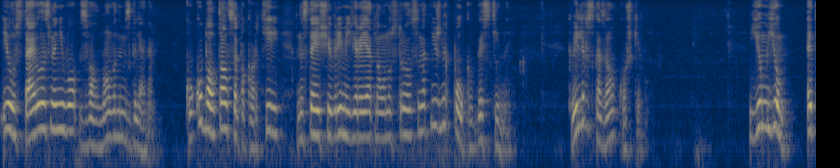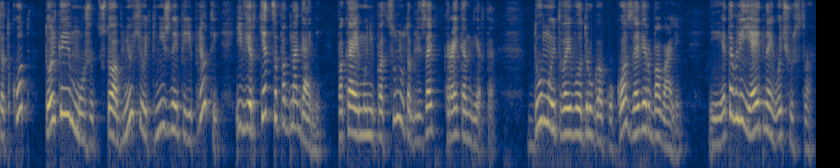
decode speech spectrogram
и уставилась на него взволнованным взглядом. Коко болтался по квартире. В настоящее время, вероятно, он устроился на книжных полках в гостиной. Квиллер сказал кошке. «Юм-Юм, этот кот только и может, что обнюхивать книжные переплеты и вертеться под ногами, пока ему не подсунут облизать край конверта. Думаю, твоего друга Куко завербовали, и это влияет на его чувства.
